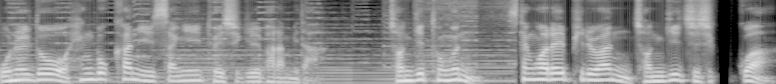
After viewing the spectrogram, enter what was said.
오늘도 행복한 일상이 되시길 바랍니다. 전기통은 생활에 필요한 전기 지식과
